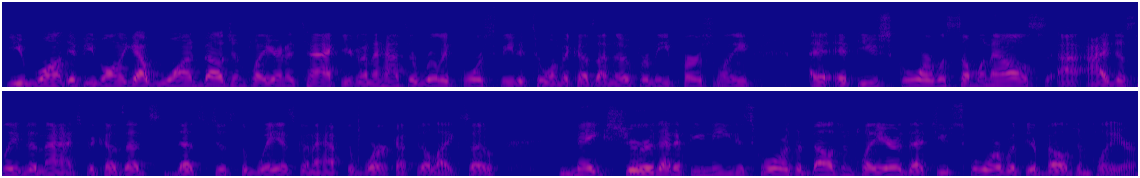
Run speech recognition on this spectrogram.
you want, if you've only got one Belgian player in attack, you're going to have to really force feed it to them because I know for me personally, if you score with someone else, I, I just leave the match because that's that's just the way it's going to have to work. I feel like so. Make sure that if you need to score with a Belgian player, that you score with your Belgian player.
